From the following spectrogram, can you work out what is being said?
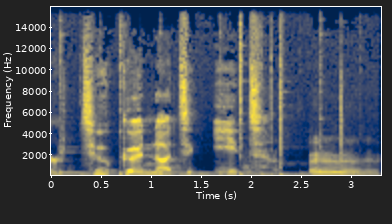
You're too good not to eat. Mm.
